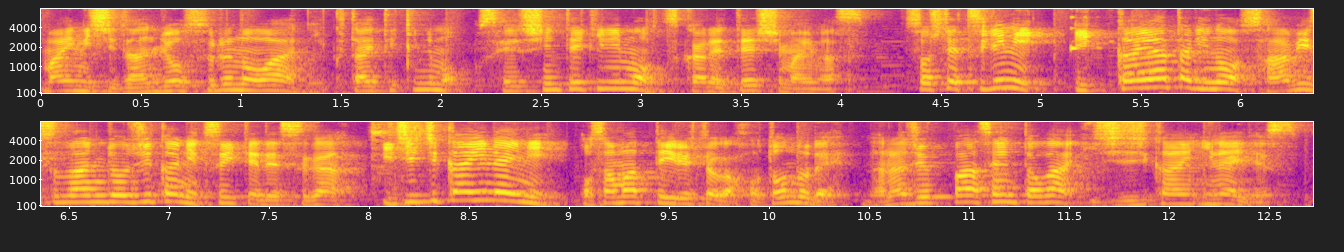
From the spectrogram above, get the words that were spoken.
毎日残業するのは肉体的にも精神的にも疲れてしまいます。そして次に1回あたりのサービス残業時間についてですが1時間以内に収まっている人がほとんどで70%が1時間以内です。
